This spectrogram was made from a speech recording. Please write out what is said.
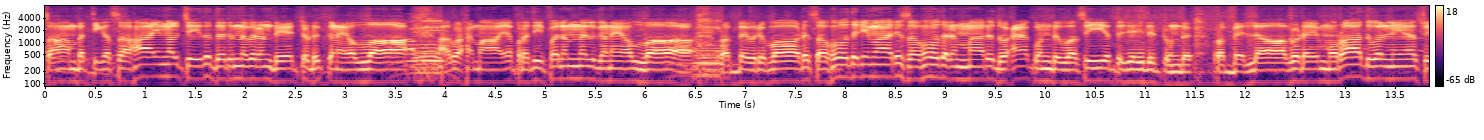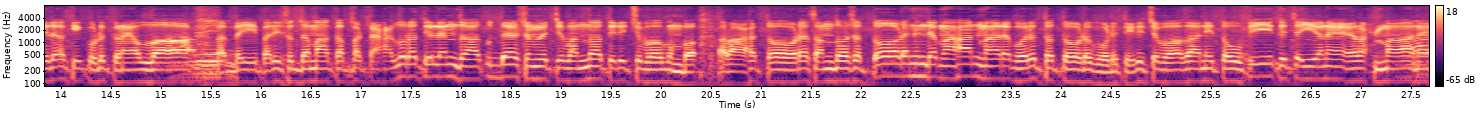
സാമ്പത്തിക സഹായങ്ങൾ ചെയ്തു തരുന്നവരുണ്ട്. ഏറ്റെടുക്കണേ അല്ലാ. അർഹമായ പ്രതിഫലം നൽകണേ അല്ലാ. റബ്ബെ ഒരുപാട് സഹോദരിമാര് സഹോദരന്മാര് ദുആ കൊണ്ട് വസീയത്ത് ചെയ്തിട്ടുണ്ട്. റബ്ബെ എല്ലാവരുടെയും മുറാദുകൾ നീ അസിലാക്കി കൊടുക്കണേ അല്ലാ. റബ്ബെ ഈ പരിശുദ്ധമാക്കപ്പെട്ട ഹലുറത്തിൽ എന്തോ ഉദ്ദേശം വെച്ച് വന്നോ തിരിച്ചു പോകുമ്പോ റാഹത്തോടെ സന്തോഷത്തോടെ നിന്റെ മഹാന്മാരെ പൊരുത്തത്തോടു കൂടി തിരിച്ചു പോകാൻ ഈ തൗഫീക്ക് ചെയ്യണേ റഹ്മാനെ.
